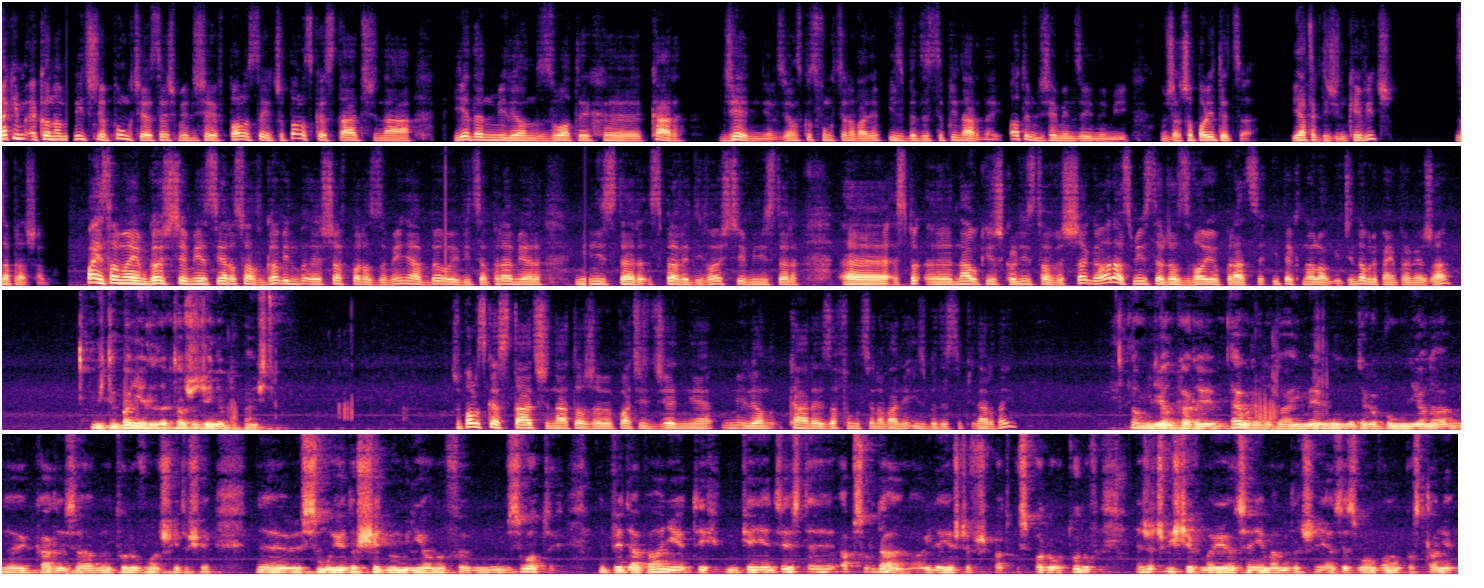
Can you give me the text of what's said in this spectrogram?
W jakim ekonomicznie punkcie jesteśmy dzisiaj w Polsce i czy Polskę stać na 1 milion złotych e, kar dziennie w związku z funkcjonowaniem Izby Dyscyplinarnej? O tym dzisiaj innymi w Rzecz o Polityce. Jacek Nizinkiewicz, zapraszam. Państwa moim gościem jest Jarosław Gowin, e, szef porozumienia, były wicepremier, minister sprawiedliwości, minister e, e, nauki i szkolnictwa wyższego oraz minister rozwoju, pracy i technologii. Dzień dobry panie premierze. Witam panie redaktorze, dzień dobry państwu. Czy Polskę stać na to, żeby płacić dziennie milion kary za funkcjonowanie Izby Dyscyplinarnej? No, milion kary euro dodajmy, do tego pół miliona e, kary za turów łącznie to się e, sumuje do 7 milionów złotych. Wydawanie tych pieniędzy jest e, absurdalne, o ile jeszcze w przypadku sporu turów rzeczywiście w mojej ocenie mamy do czynienia ze złą wolą po stronie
